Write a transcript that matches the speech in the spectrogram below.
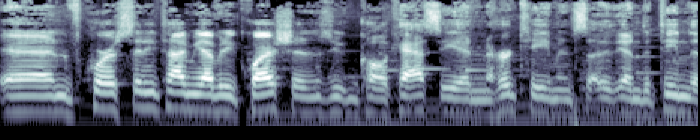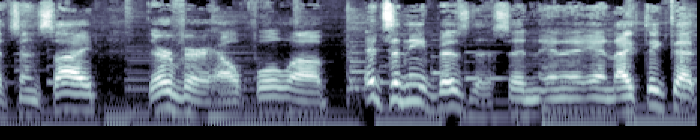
And of course, anytime you have any questions, you can call Cassie and her team and, and the team that's inside. They're very helpful. Uh, it's a neat business, and, and and I think that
